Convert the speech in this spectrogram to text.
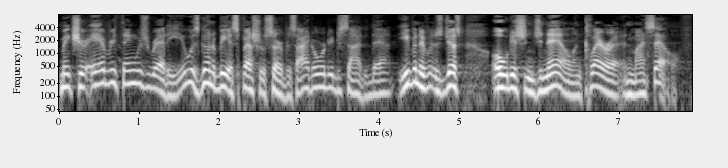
make sure everything was ready. It was going to be a special service. I had already decided that, even if it was just Otis and Janelle and Clara and myself.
